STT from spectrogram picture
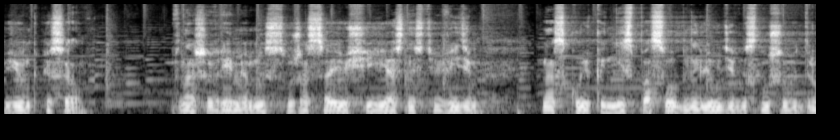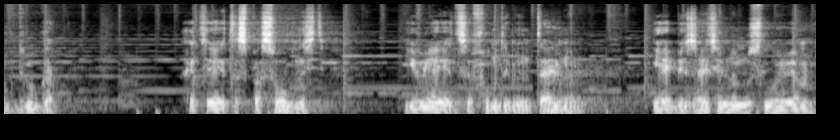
Юнг писал «В наше время мы с ужасающей ясностью видим, насколько неспособны люди выслушивать друг друга, хотя эта способность является фундаментальным и обязательным условием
